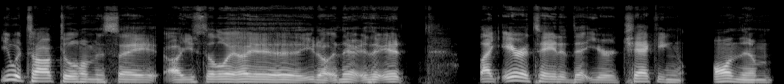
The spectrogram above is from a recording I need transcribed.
You would talk to them and say, "Are you still awake?" Oh yeah, yeah, yeah. you know, and they're, they're it like irritated that you're checking on them,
